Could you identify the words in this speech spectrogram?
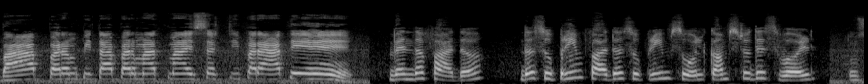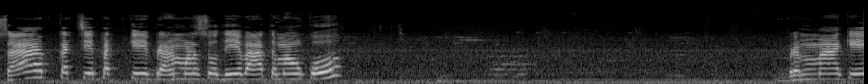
बाप परम पिता परमात्मा इस सृष्टि पर आते हैं when the Father, the Supreme Father, Supreme Soul comes to this world, तो सब कच्चे पक्के ब्राह्मण सो देव आत्माओं को ब्रह्मा के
